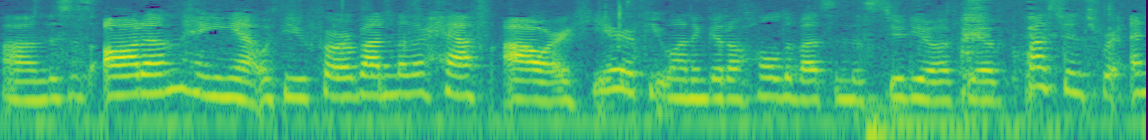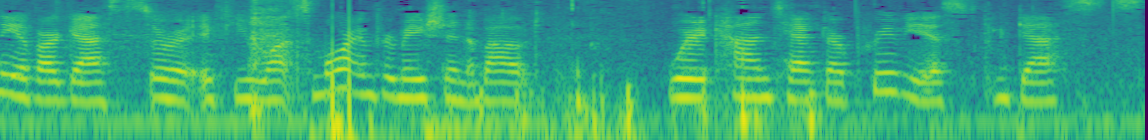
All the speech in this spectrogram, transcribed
Um, this is Autumn hanging out with you for about another half hour here. If you want to get a hold of us in the studio, if you have questions for any of our guests, or if you want some more information about where to contact our previous guests,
